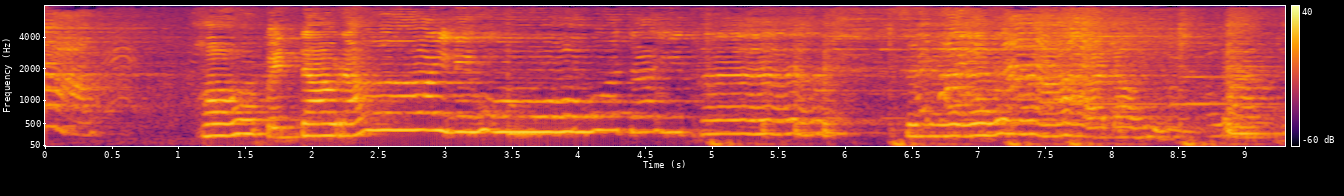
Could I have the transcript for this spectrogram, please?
ยข อเป็นดาวร้ายในหัวใจเธอ เสนอหน้าหน่อยรักเธ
